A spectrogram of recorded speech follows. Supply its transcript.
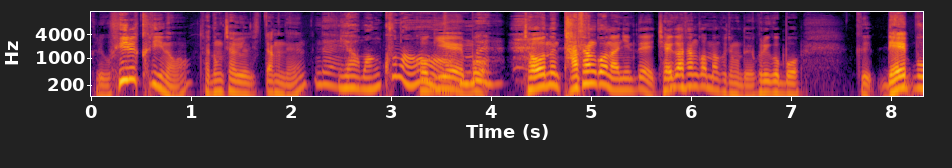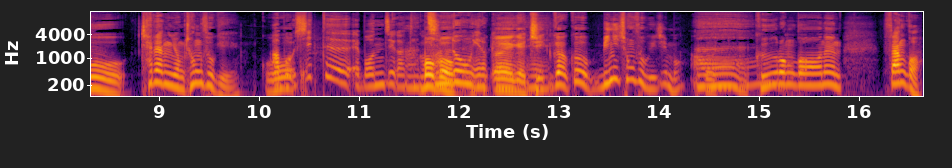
그리고 휠 클리너, 자동차 휠 닦는 네. 이야, 많구나. 거기에 뭐 정말. 저는 다 산 건 아닌데 제가 음. 산 것만 그 정도예요. 그리고 뭐 그 내부 차량용 청소기. 아, 뭐 시트에 먼지 같은 아, 거. 뭐, 뭐, 진동 이렇게. 어, 이게 지, 네. 그러니까 그 미니 청소기지 뭐. 어. 그런 거는 싼 거. 어,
